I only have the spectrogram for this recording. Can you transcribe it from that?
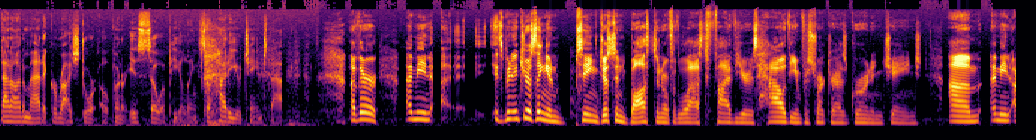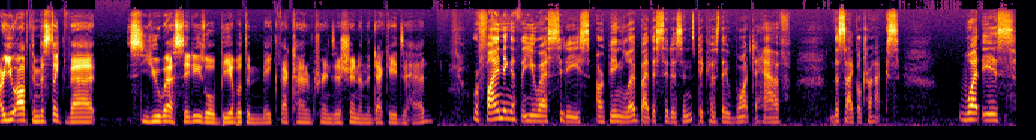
That automatic garage door opener is so appealing. So, how do you change that? Other, I mean, it's been interesting in seeing just in Boston over the last five years how the infrastructure has grown and changed. Um, I mean, are you optimistic that U.S. cities will be able to make that kind of transition in the decades ahead? We're finding that the U.S. cities are being led by the citizens because they want to have the cycle tracks. What is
